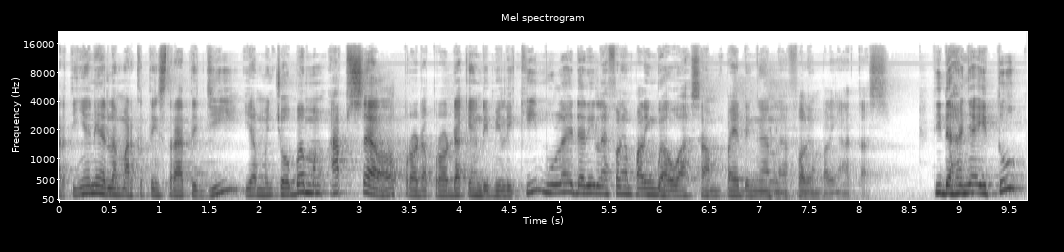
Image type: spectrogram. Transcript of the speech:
Artinya ini adalah marketing strategi yang mencoba mengupsell produk-produk yang dimiliki mulai dari level yang paling bawah sampai dengan level yang paling atas. Tidak hanya itu,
